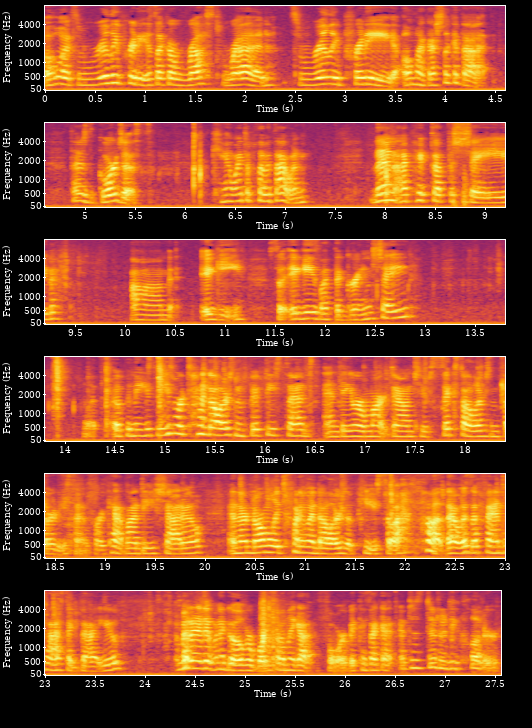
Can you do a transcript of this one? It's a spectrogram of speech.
oh, it's really pretty. It's like a rust red. It's really pretty. Oh my gosh, look at that. That is gorgeous. Can't wait to play with that one. Then I picked up the shade um, Iggy. So Iggy is like the green shade. Let's open these. These were $10.50 and they were marked down to $6.30 for a Kat Von D shadow. And they're normally $21 a piece. So I thought that was a fantastic value. But I didn't want to go overboard, so I only got four because I got I just did a declutter.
